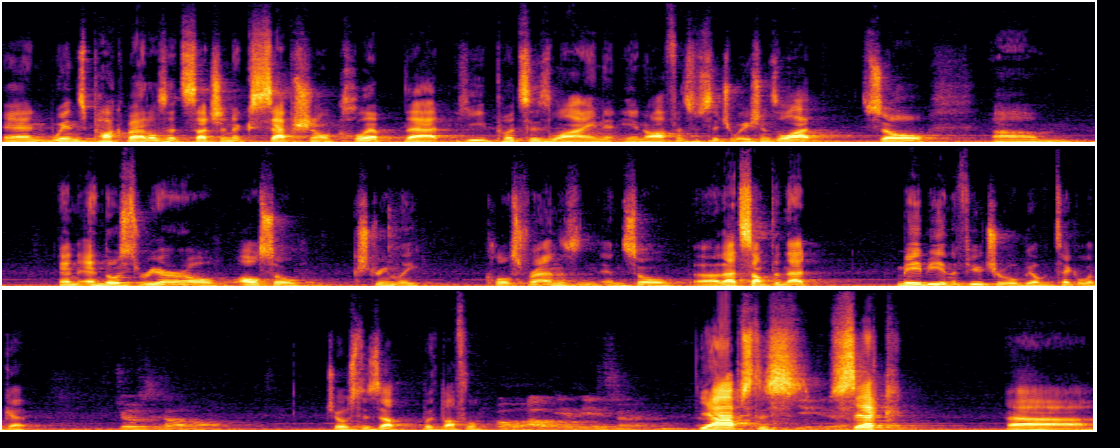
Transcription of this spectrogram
and wins puck battles at such an exceptional clip that he puts his line in offensive situations a lot. So, um, and and those three are all also extremely close friends, and, and so uh, that's something that maybe in the future we'll be able to take a look at. Joe's is? Jost is up with Buffalo. Oh, oh, yeah, yeah, sorry. Jobst is sick. Uh,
